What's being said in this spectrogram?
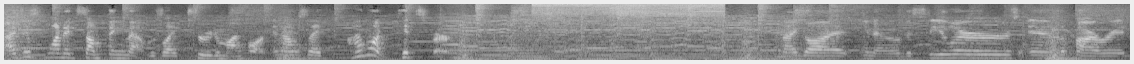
I just wanted something that was like true to my heart, and I was like, I want Pittsburgh. I got, you know, the Steelers and the Pirates.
